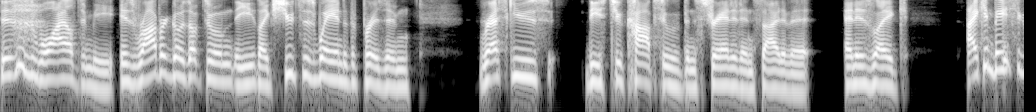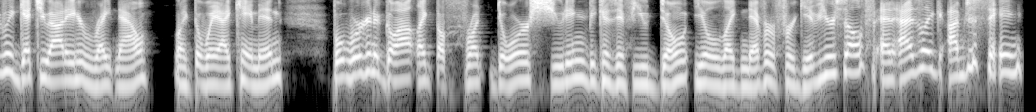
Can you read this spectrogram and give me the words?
this is wild to me. Is Robert goes up to him, he like shoots his way into the prison, rescues these two cops who have been stranded inside of it, and is like, I can basically get you out of here right now, like the way I came in. But we're gonna go out like the front door shooting because if you don't, you'll like never forgive yourself. And as like I'm just saying,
